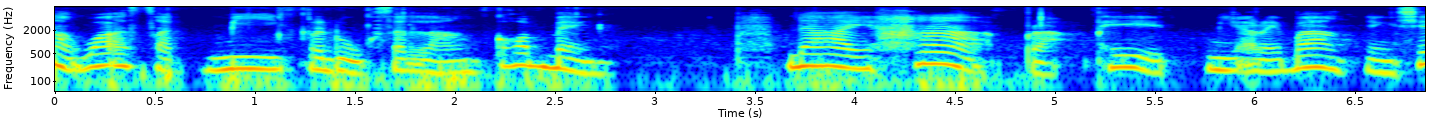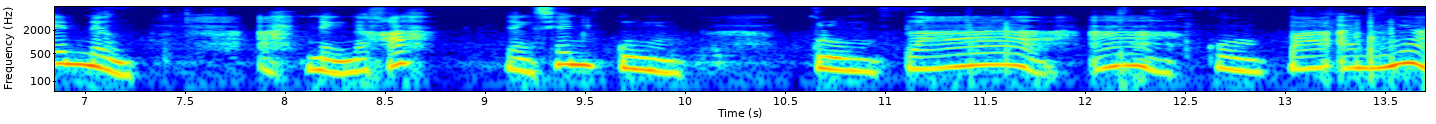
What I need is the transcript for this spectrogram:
หากว่าสัตว์มีกระดูกสันหลังก็แบ่งได้ 5 ประเภท มีอะไรบ้าง อย่างเช่น 1 อะหนึ่งนะคะ อย่างเช่นกลุ่ม กลุ่มปลา อ่า กลุ่มปลาอันเนี้ย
